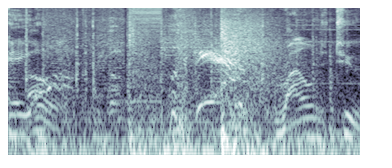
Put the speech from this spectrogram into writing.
KO. Round two.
